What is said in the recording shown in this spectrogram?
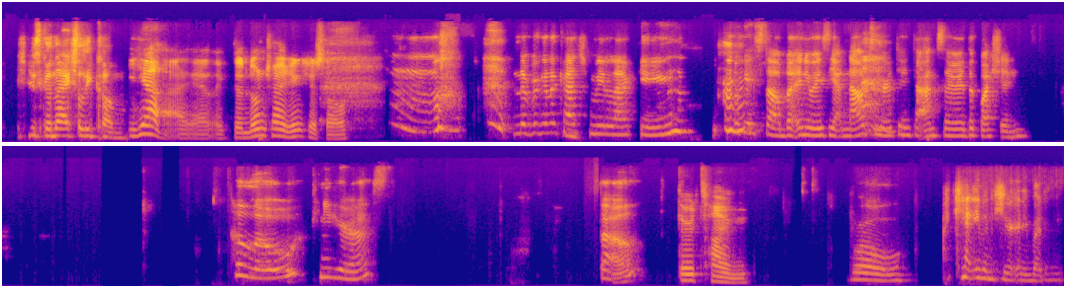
she's gonna actually come. Yeah, yeah, like don't try to jinx yourself. Never gonna catch me lacking. Okay, stop. But anyways, yeah, now it's your turn to answer the question. Hello, can you hear us? Stell? Third time. Bro, I can't even hear anybody.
